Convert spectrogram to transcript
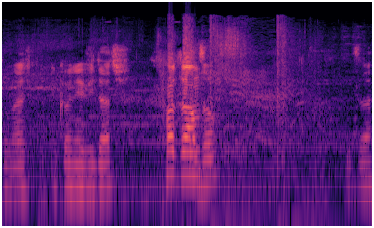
Tu na razie nikogo nie widać. Wchodzą. Chodzą. Widzę.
